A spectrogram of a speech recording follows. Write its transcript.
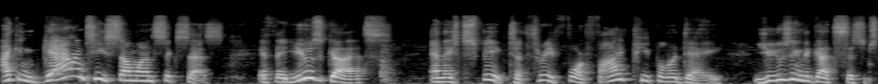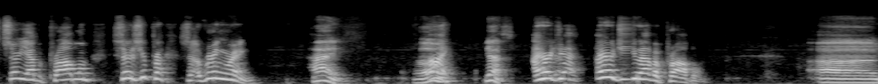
I can guarantee someone's success if they use guts and they speak to three, four, five people a day using the gut system. Sir, you have a problem? Sir's your problem. So ring, ring. Hi. Hello. Hi. Yes. I heard you, I heard you have a problem. Uh,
